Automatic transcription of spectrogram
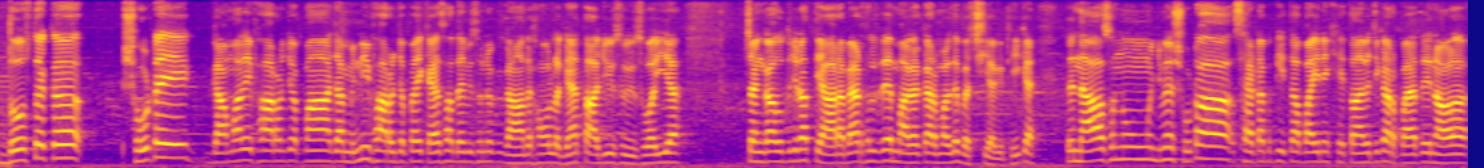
ਦੋਸਤੋ, ਇੱਕ ਛੋਟੇ ਗਾਵਾਂ ਦੇ ਫਾਰਮ 'ਚ ਆਪਾਂ ਜਾਂ ਮਿੰਨੀ ਫਾਰਮ 'ਚ ਆਪਾਂ ਇਹ ਕਹਿ ਸਕਦੇ ਹਾਂ ਵੀ ਤੁਹਾਨੂੰ ਇੱਕ ਗਾਂ ਦਿਖਾਉਣ ਲੱਗਿਆ ਤਾਜੀ ਸੂਈ ਸਵਾਈ ਆ। ਚੰਗਾ ਦੁੱਧ ਜਿਹੜਾ ਤਿਆਰ ਆ, ਬੈਠ ਥੱਲੇ ਤੇ ਮਗਰ ਕਰਮ ਵਾਲੇ ਦੇ ਬੱਚੀ ਆ ਗਈ, ਠੀਕ ਹੈ। ਤੇ ਨਾਲ ਤੁਹਾਨੂੰ ਜਿਵੇਂ ਛੋਟਾ ਸੈਟਅਪ ਕੀਤਾ ਬਾਈ ਨੇ ਖੇਤਾਂ ਦੇ ਵਿੱਚ ਘਰ ਪਾਇਆ ਤੇ ਨਾਲ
